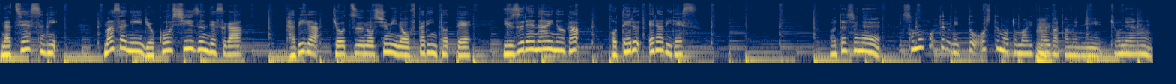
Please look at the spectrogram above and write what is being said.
夏休みまさに旅行シーズンですが旅が共通の趣味のお二人にとって譲れないのがホテル選びです。私ねそのホテルにどうしても泊まりたいがために、去年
